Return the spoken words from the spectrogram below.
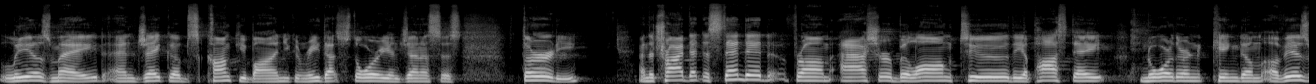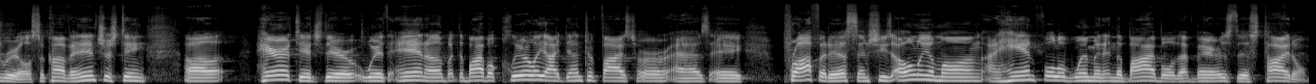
Leah's maid, and Jacob's concubine. You can read that story in Genesis 30. And the tribe that descended from Asher belonged to the apostate northern kingdom of Israel. So, kind of an interesting uh, heritage there with Anna, but the Bible clearly identifies her as a prophetess, and she's only among a handful of women in the Bible that bears this title.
